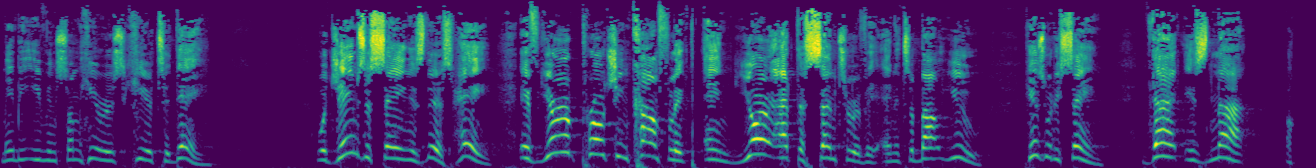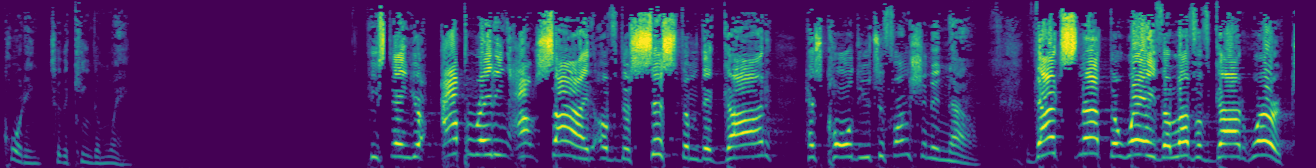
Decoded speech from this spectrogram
maybe even some hearers here today, what James is saying is this hey, if you're approaching conflict and you're at the center of it and it's about you, here's what he's saying that is not according to the kingdom way. He's saying you're operating outside of the system that God has called you to function in now. That's not the way the love of God works.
